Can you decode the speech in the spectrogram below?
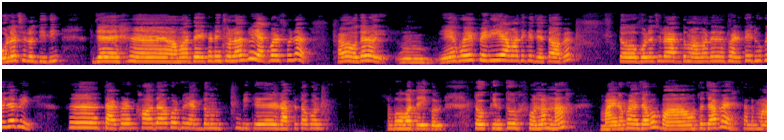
বলেছিল দিদি যে হ্যাঁ, আমাদের এখানে চলে আসবি একবার সোজা কারণ ওদের এ হয়ে পেরিয়ে আমাদেরকে যেতে হবে। তো বলেছিল একদম আমাদের বাড়িতেই ঢুকে যাবি হ্যাঁ, তারপরে খাওয়া দাওয়া করবি একদম বিকেল রাতে তখন বৌভাতেই করবি। তো কিন্তু বললাম না মায়ের ওখানে যাব মাও তো যাবে তাহলে মা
